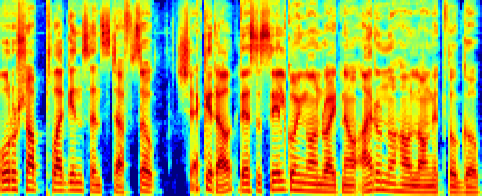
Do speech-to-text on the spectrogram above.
Photoshop plugins and stuff. So check it out. There's a sale going on right now. I don't know how long it will go.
